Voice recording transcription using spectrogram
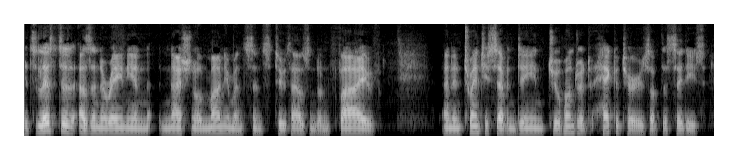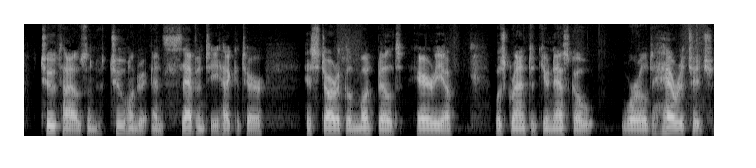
It's listed as an Iranian national monument since 2005 and in 2017, 200 hectares of the city's 2,270 hectare historical mud-built area was granted UNESCO World Heritage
